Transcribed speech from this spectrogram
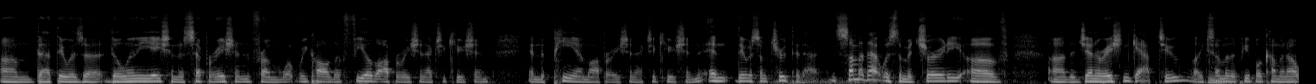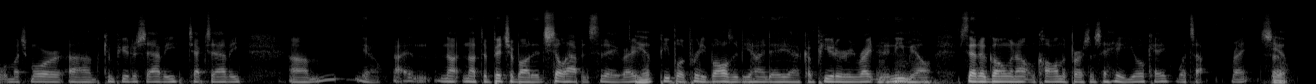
um, that there was a delineation, a separation from what we call the field operation execution and the PM operation execution. And there was some truth to that. And some of that was the maturity of uh, the generation gap, too. Like mm-hmm. some of the people coming out with much more um, computer savvy, tech savvy. Um, you know, I, not not to bitch about it, it still happens today, right? Yep. People are pretty ballsy behind a uh, computer and writing mm-hmm. an email instead of going out and calling the person and say, "Hey, you okay? What's up?" Right? So. Yep.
